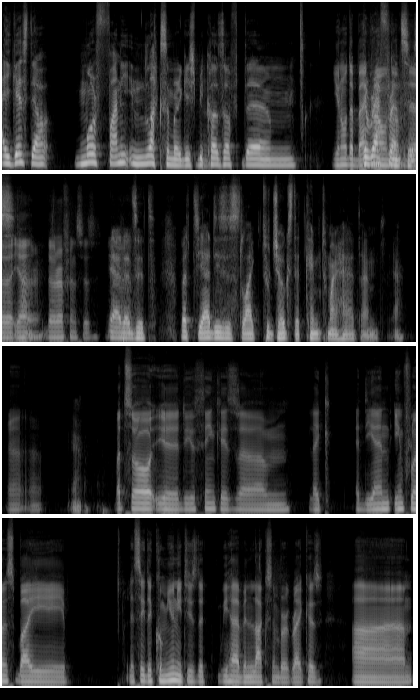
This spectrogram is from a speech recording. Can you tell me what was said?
I guess they are more funny in Luxembourgish because of the. Um, you know the background references. Of the, yeah, Yeah. the references. yeah, that's it. But yeah, this is like two jokes that came to my head, and yeah. Yeah, yeah. Yeah. But so, uh, do you think is um like at the end influenced by, let's say, the communities that we have in Luxembourg, right? Because um,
